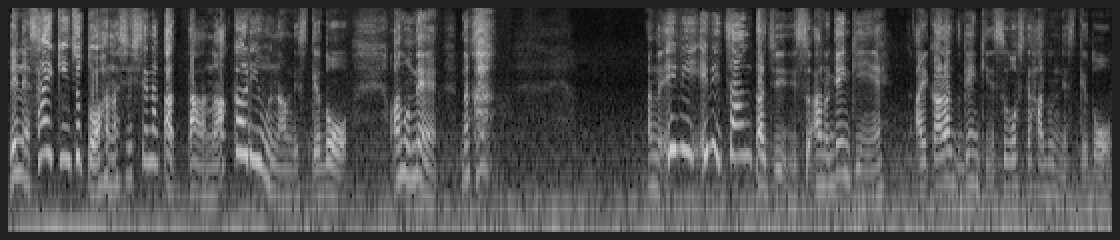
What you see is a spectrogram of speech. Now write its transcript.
でね、最近ちょっとお話ししてなかった、あの、アカリウムなんですけど、あのね、なんか、あの、エビ、エビちゃんたち、あの、元気にね、相変わらず元気に過ごしてはるんですけど、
